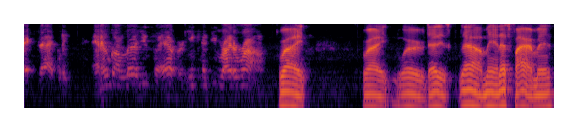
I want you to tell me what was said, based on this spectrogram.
Exactly. And who's gonna love you forever, even if you right or wrong. right, right. Word. That is. Oh man, that's fire, man.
